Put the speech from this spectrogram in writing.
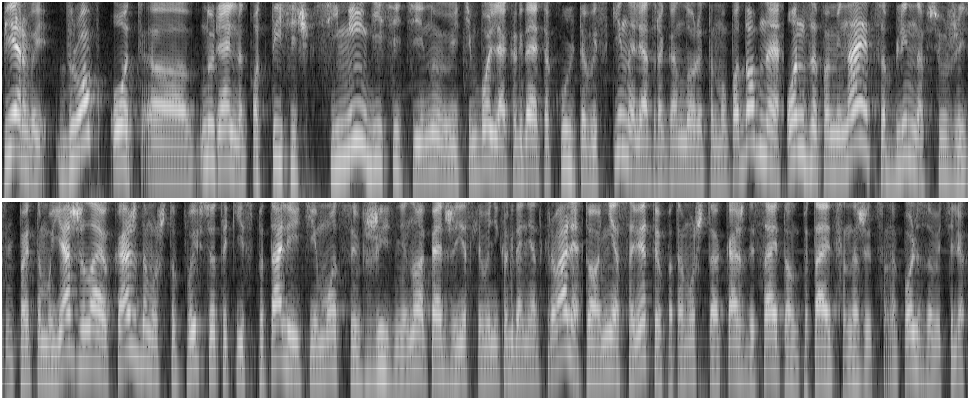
Первый дроп от, э, ну реально, от 1070, ну и тем более, когда это культовый скин а-ля Dragon Lore и тому подобное, он запоминается, блин, на всю жизнь. Поэтому я желаю каждому, чтобы вы все-таки испытали эти эмоции в жизни. Но опять же, если вы никогда не открывали, то не советую, потому что каждый сайт, он пытается нажиться на пользователях.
